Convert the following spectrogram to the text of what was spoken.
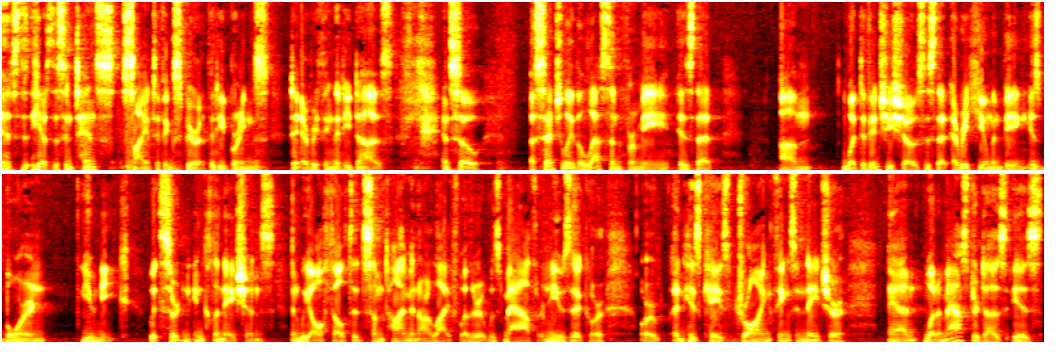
he has this intense scientific spirit that he brings to everything that he does. And so essentially the lesson for me is that um, what Da Vinci shows is that every human being is born unique with certain inclinations, and we all felt it sometime in our life, whether it was math or music or, or in his case, drawing things in nature. And what a master does is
